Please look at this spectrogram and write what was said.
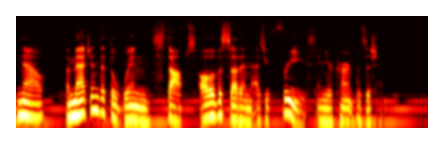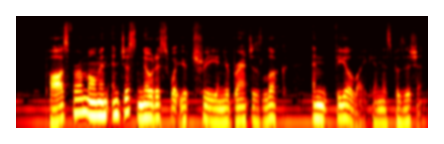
Now, imagine that the wind stops all of a sudden as you freeze in your current position. Pause for a moment and just notice what your tree and your branches look and feel like in this position.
